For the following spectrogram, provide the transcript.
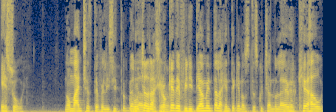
Eso, güey. No manches, te felicito. Muchas gracias. Creo que definitivamente a la gente que nos está escuchando le debe haber quedado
